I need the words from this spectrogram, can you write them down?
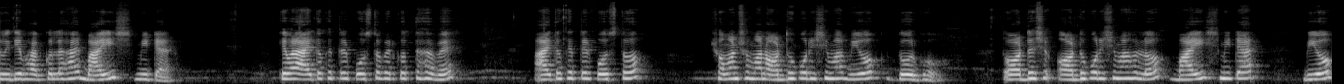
দুই দিয়ে ভাগ করলে হয় বাইশ মিটার। এবার আয়তক্ষেত্রের প্রস্থ বের করতে হবে। আয়তক্ষেত্রের প্রস্থ সমান সমান অর্ধ পরিসীমা বিয়োগ দৈর্ঘ্য। তো অর্ধ অর্ধ পরিসীমা হলো বাইশ মিটার বিয়োগ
